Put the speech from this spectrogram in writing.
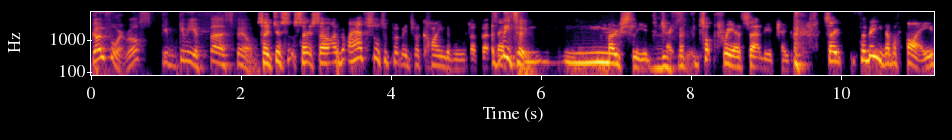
go for it, Ross. Give, give me your first film. So just so so I, I have sort of put them into a kind of order, but Me too. Mostly interchangeable. The top three are certainly interchangeable. so for me, number five,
